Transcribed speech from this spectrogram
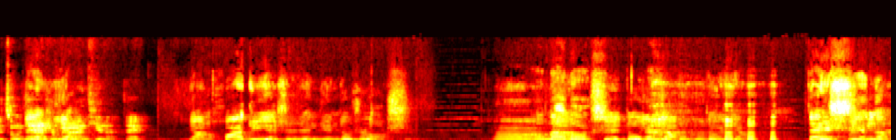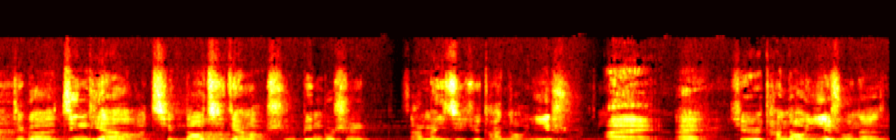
以总监是没问题的，对。一样，花局也是人均都是老师，嗯，那倒啊是对，都一样，都一样。但是呢，这个今天啊，请到齐天老师，并不是咱们一起去探讨艺术。哎，哎，其实探讨艺术呢，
